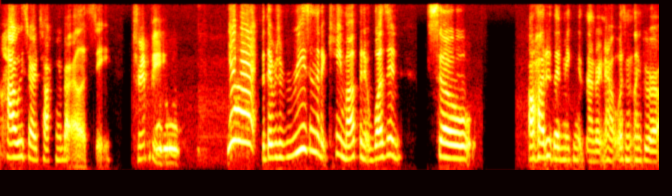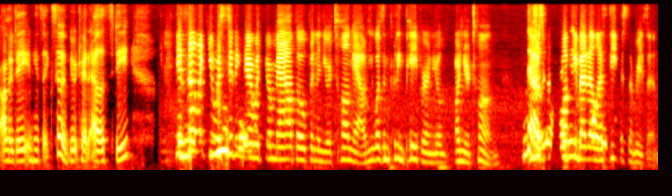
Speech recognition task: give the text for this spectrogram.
know how we started talking about LSD. Trippy. Yeah, but there was a reason that it came up, and it wasn't so odd as I'm making it sound right now. It wasn't like we were on a date, and he's like, "So, have you ever tried LSD?" Yeah, it's not like you were sitting there with your mouth open and your tongue out. He wasn't putting paper in your on your tongue. No, He was no, talking about LSD for some reason.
